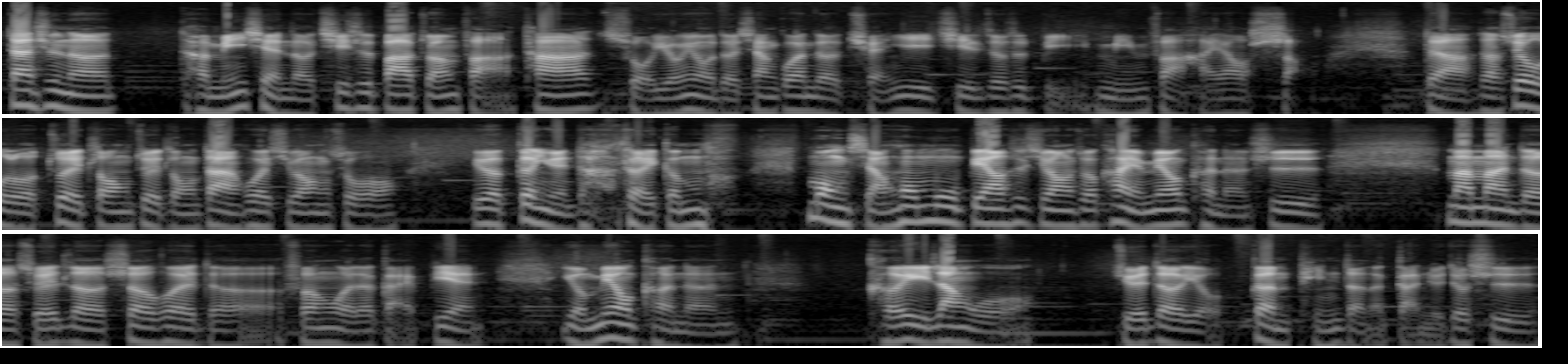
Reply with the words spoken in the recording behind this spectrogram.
但是呢，很明显的七四八专法它所拥有的相关的权益，其实就是比民法还要少。对啊，对所以我最终最终当然会希望说，一个更远大的一个梦梦想或目标是希望说，看有没有可能是慢慢的随着社会的氛围的改变，有没有可能可以让我觉得有更平等的感觉？就是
